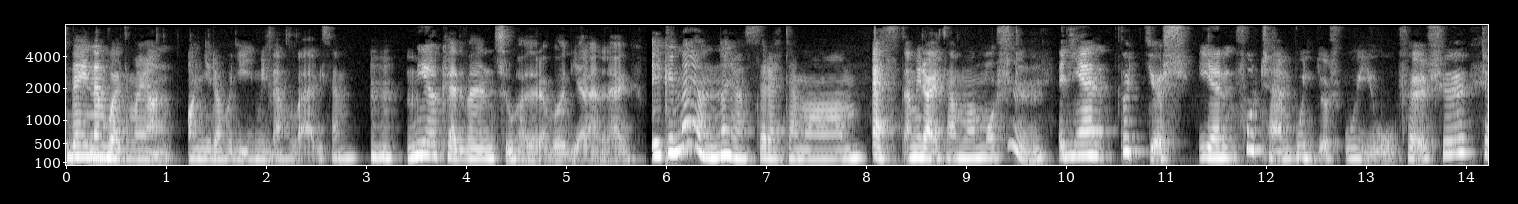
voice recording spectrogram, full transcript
De én nem voltam olyan annyira, hogy így mindenhova elviszem. Uh-huh. Mi a kedvenc ruhadarabod jelenleg? Egyébként nagyon-nagyon szeretem a, ezt, ami rajtam van most. Hmm. Egy ilyen pöttyös, ilyen furcsán budgyos ujjú felső, és,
